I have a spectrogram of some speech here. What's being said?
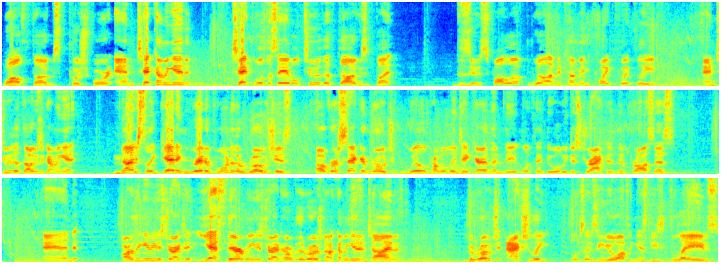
while thugs push forward. And Tick coming in. Tick will disable two of the thugs, but the Zeus follow-up will have to come in quite quickly. And two of the thugs are coming in, nicely getting rid of one of the roaches. However, a second roach will probably take care of them. They look like they will be distracted in the process. And are they going to be distracted? Yes, they are being distracted. However, the roach not coming in in time. The roach actually looks like it's going to go off against these glaives.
